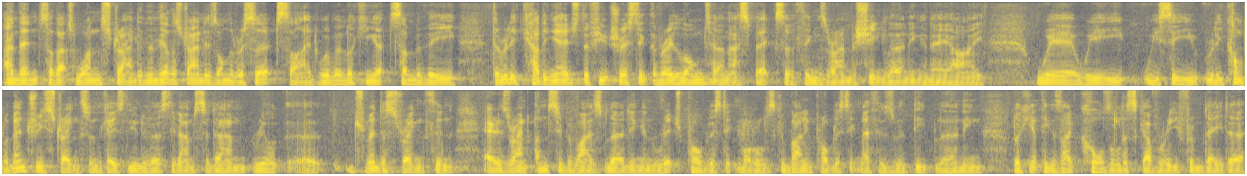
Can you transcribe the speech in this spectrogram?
And then, so that's one strand. And then the other strand is on the research side, where we're looking at some of the, the really cutting edge, the futuristic, the very long-term aspects of things around machine learning and AI, where we, we see really complementary strengths. In the case of the University of Amsterdam, real uh, tremendous strength in areas around unsupervised learning and rich probabilistic models, combining probabilistic methods with deep learning, looking at things like causal discovery from data,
